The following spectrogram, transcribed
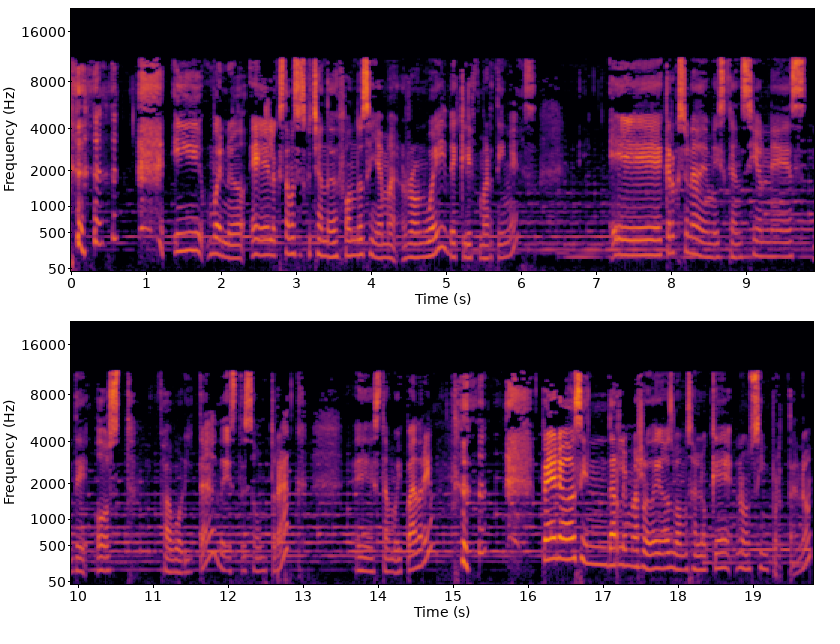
y bueno, eh, lo que estamos escuchando de fondo se llama Runway de Cliff Martínez. Eh, creo que es una de mis canciones de Ost favorita de este soundtrack. Eh, está muy padre. Pero sin darle más rodeos, vamos a lo que nos importa, ¿no?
